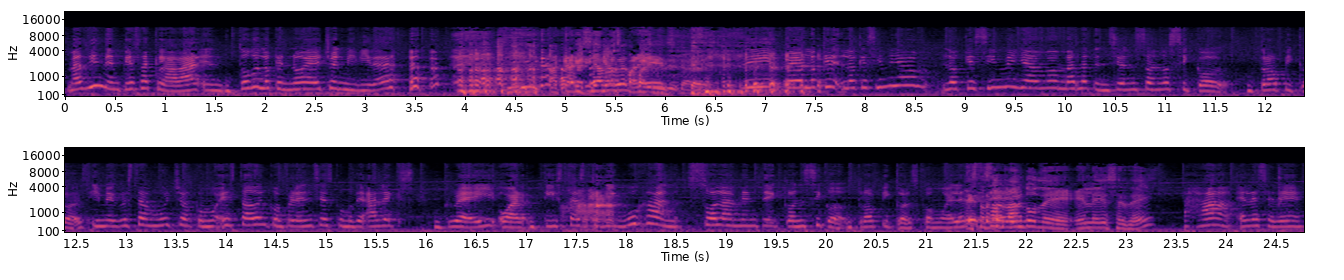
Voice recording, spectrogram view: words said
más bien me empiezo a clavar en todo lo que no he hecho en mi vida. Sí, acariciar las paredes. Sí, pero lo que, lo que sí me llama, lo que sí me llama más la atención son los psicotrópicos y me gusta mucho como he estado en conferencias como de Alex Gray o artistas que dibujan solamente con psicotrópicos como él ¿Estás hablando de LSD? Ajá, LSD.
